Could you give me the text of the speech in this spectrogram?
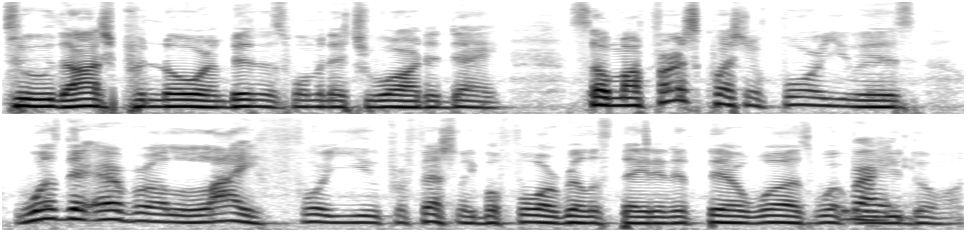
to the entrepreneur and businesswoman that you are today. So my first question for you is was there ever a life for you professionally before real estate and if there was what were you doing?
